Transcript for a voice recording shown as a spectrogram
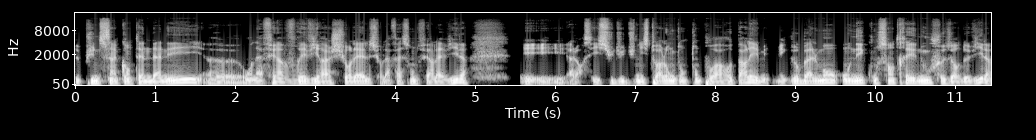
depuis une cinquantaine d'années, on a fait un vrai virage sur l'aile sur la façon de faire la ville. Et, alors c'est issu d'une histoire longue dont on pourra reparler, mais, mais, globalement on est concentré nous faiseurs de ville euh,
